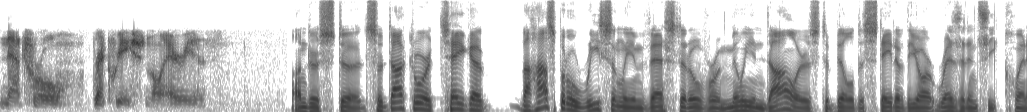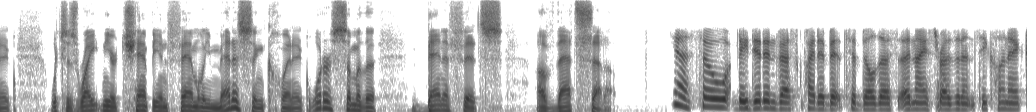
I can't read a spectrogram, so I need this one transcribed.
natural recreational areas. Understood. So, Dr. Ortega, the hospital recently invested over a million dollars to build a state of the art residency clinic, which is right near Champion Family Medicine Clinic. What are some of the benefits of that setup? Yeah, so they did invest quite a bit to build us a nice residency clinic,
